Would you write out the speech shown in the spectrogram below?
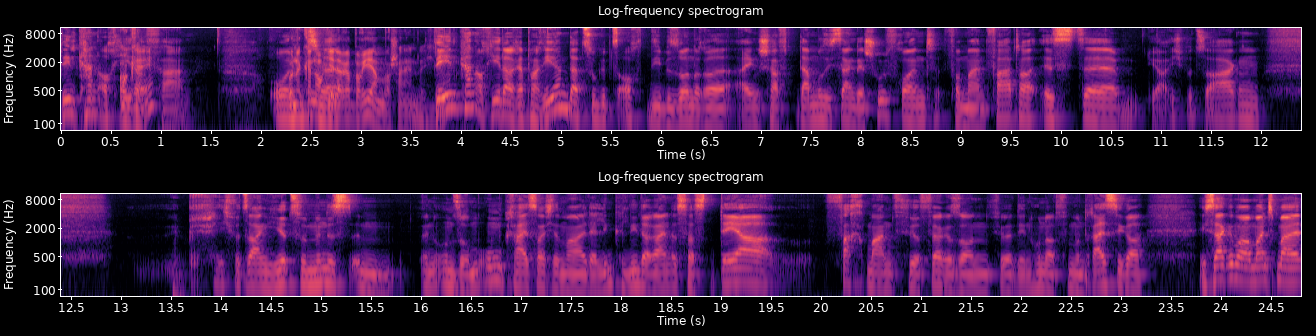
Den kann auch jeder okay. fahren. Und, Und dann kann auch jeder äh, reparieren wahrscheinlich. Den ne? kann auch jeder reparieren. Dazu gibt es auch die besondere Eigenschaft, da muss ich sagen, der Schulfreund von meinem Vater ist, äh, ja, ich würde sagen, ich würde sagen, hier zumindest im, in unserem Umkreis, sag ich mal, der linke Niederrhein, ist das der Fachmann für Ferguson, für den 135er. Ich sage immer manchmal,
